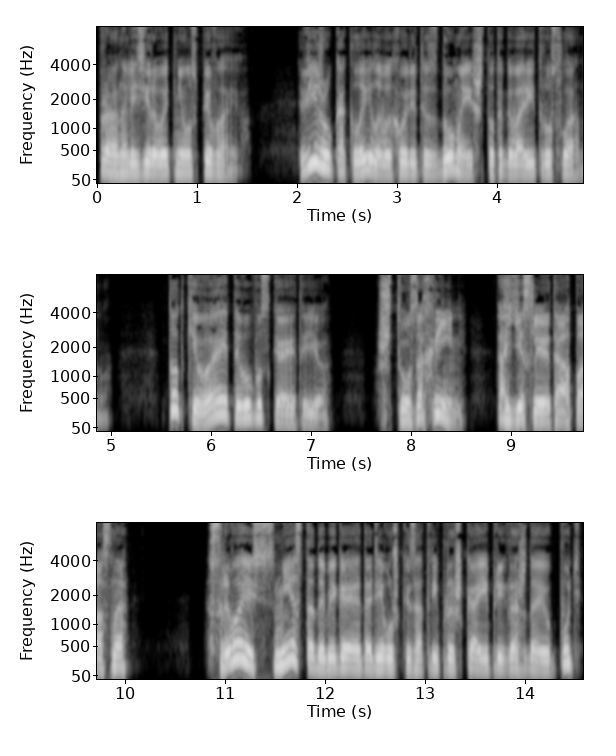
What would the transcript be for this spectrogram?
Проанализировать не успеваю. Вижу, как Лейла выходит из дома и что-то говорит Руслану. Тот кивает и выпускает ее. Что за хрень? А если это опасно? Срываюсь с места, добегая до девушки за три прыжка и преграждаю путь,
